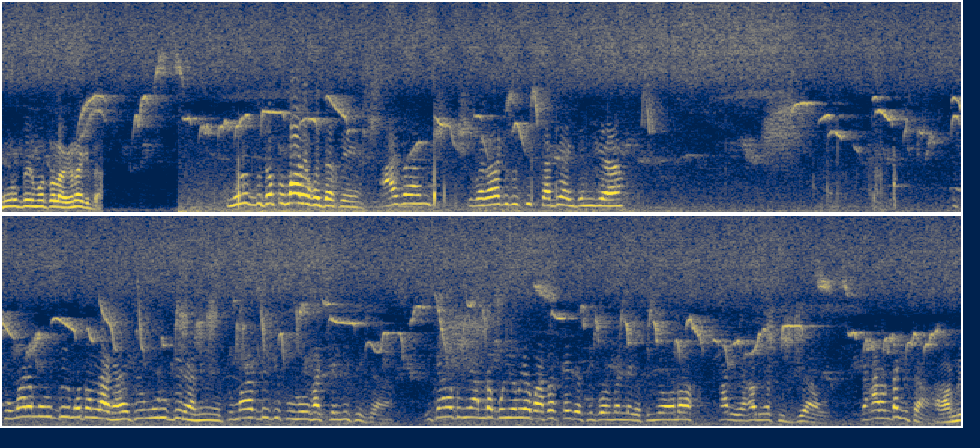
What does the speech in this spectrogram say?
মুরব্বীর মতো লাগে না কিনা মুরব্বী তো তোমারও আজ আমি এবার কিছু শিক্ষা দিয়ে একদম গিয়া। তোমার মুরব্বীর মতন লাগে না, তুমি মুরব্বী তোমার দিকে যা এখানে তুমি আমরা বাতাস খাইতেছি গরমেন্ট লেগে, তুমি হারিয়ে হারিয়ে সুদ যাও আমি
